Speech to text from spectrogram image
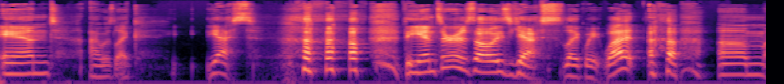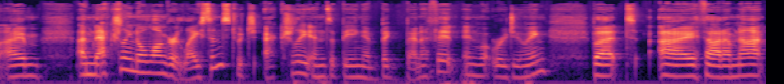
And I was like, yes. the answer is always yes. Like, wait, what? um, I'm I'm actually no longer licensed, which actually ends up being a big benefit in what we're doing. But I thought I'm not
